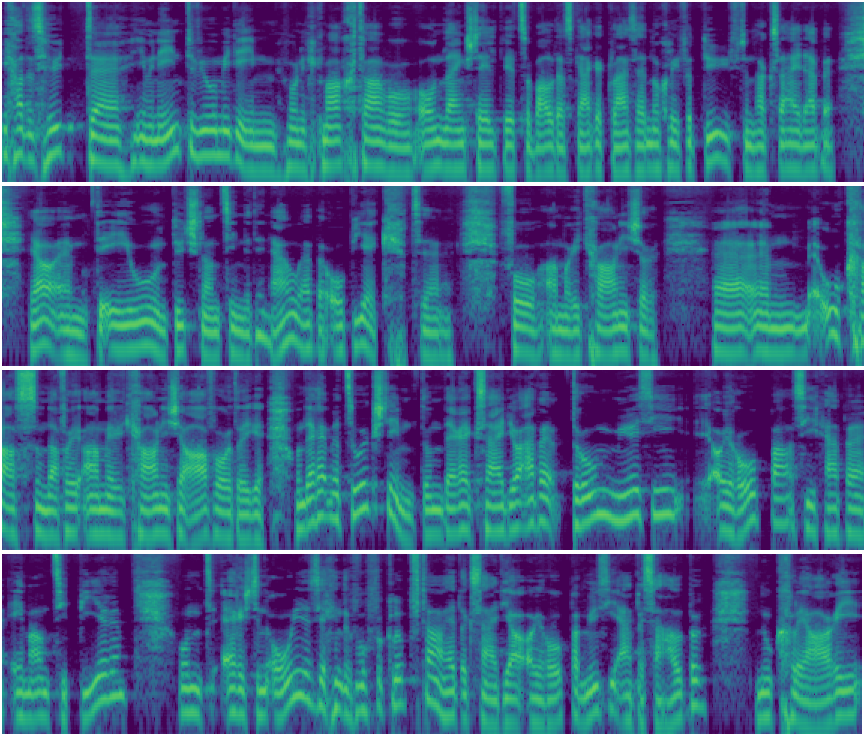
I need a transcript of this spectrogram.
Ich habe das heute äh, in einem Interview mit ihm, wo ich gemacht habe, wo online gestellt wird, sobald das gegengelesen hat, noch ein bisschen vertieft und habe gesagt, eben, ja, ähm, die EU und Deutschland sind ja dann auch eben Objekt äh, von amerikanischer äh, ähm, UKAS und amerikanischen Anforderungen. Und er hat mir zugestimmt und er hat gesagt, ja, eben, darum müsse Europa sich eben emanzipieren. Und er ist dann, ohne dass ich ihn darauf geklopft habe, hat er gesagt, ja, Europa müsse eben selber nukleare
